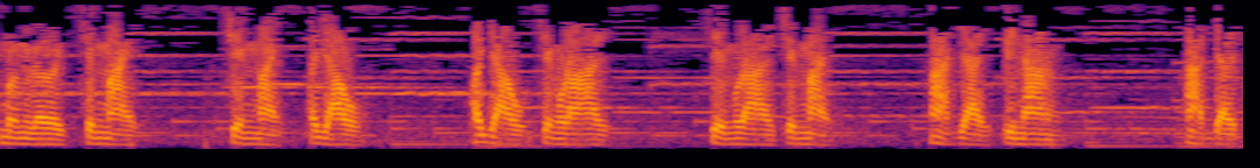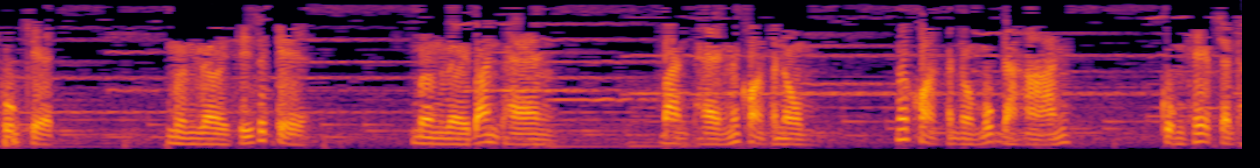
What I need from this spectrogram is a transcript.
เมืองเลย เชียงใหม่ เชียงใหม่ พะเยา พะเยา เชียงราย เชียงราย เชียงใหม่ หาดใหญ่ปีนัง หาดใหญ่ภูเก็ต เมืองเลยศรีสะเกดเมืองเลยบ้านแพง บ้านแพงนครพนม นครพนมมุกดาหาร กรุงเทพจันท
